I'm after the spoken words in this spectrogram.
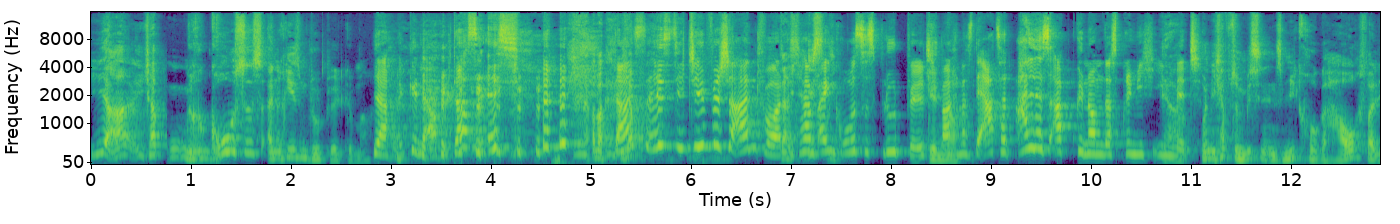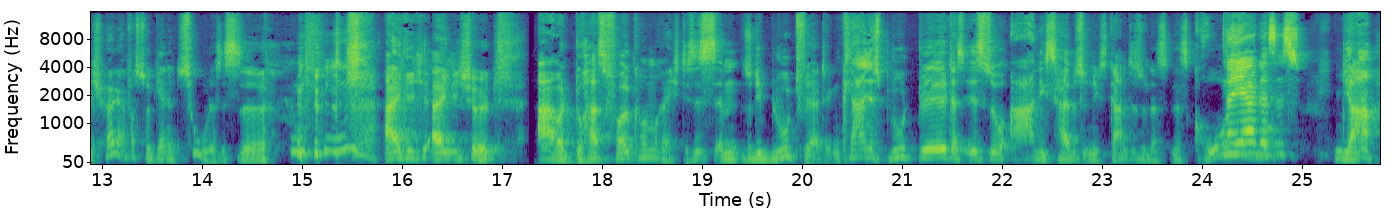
Ja, ich habe ein großes, ein riesen Blutbild gemacht. Ja, genau. Das ist, Aber das hab, ist die typische Antwort. Ich habe ein großes Blutbild genau. machen lassen. Der Arzt hat alles abgenommen, das bringe ich Ihnen ja. mit. Und ich habe so ein bisschen ins Mikro gehaucht, weil ich höre einfach so gerne zu. Das ist äh, eigentlich eigentlich schön. Aber du hast vollkommen recht. Es ist ähm, so die Blutwerte. Ein kleines Blutbild, das ist so, ah, nichts Halbes und nichts Ganzes. Und das, das große. Naja, das ist ja,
